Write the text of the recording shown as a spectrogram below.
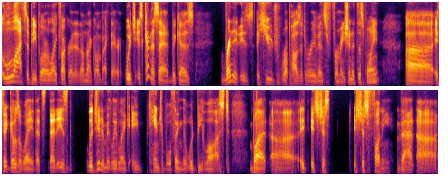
lots of people are like fuck Reddit, I'm not going back there, which is kind of sad because Reddit is a huge repository of information at this point. Uh if it goes away, that's that is legitimately like a tangible thing that would be lost. But uh it, it's just it's just funny that uh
